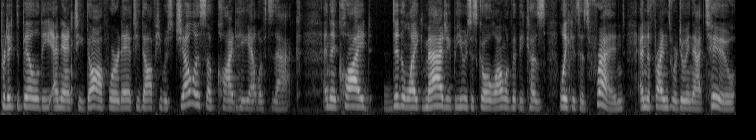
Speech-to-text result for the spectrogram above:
predictability and Auntie Dolph where in Auntie Dolph he was jealous of clyde hanging out with zach and then Clyde didn't like magic, but he was just go along with it because Lincoln's his friend, and the friends were doing that too.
